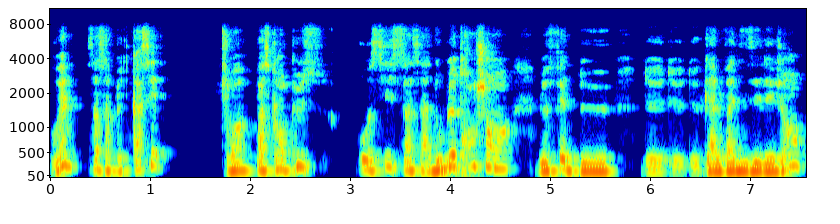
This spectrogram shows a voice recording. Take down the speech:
ouais, ça, ça peut te casser. Tu vois, parce qu'en plus, aussi, ça, ça a double tranchant. Hein. Le fait de, de, de, de, galvaniser les gens,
